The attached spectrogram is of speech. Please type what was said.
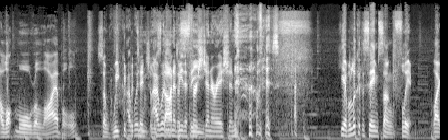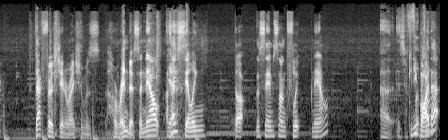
a lot more reliable? So we could I potentially I wouldn't want to be the see... first generation of this. Yeah, but look at the Samsung Flip. Like that first generation was horrendous, and now are Yeah. they selling the the Samsung Flip now? Uh, is it a Can you buy phone? that?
